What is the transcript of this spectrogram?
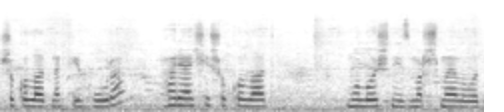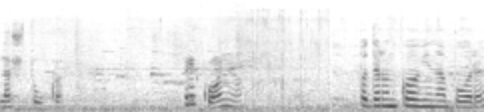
шоколадна фігура, гарячий шоколад, молочний з маршмеллоу одна штука. Прикольно. Подарункові набори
